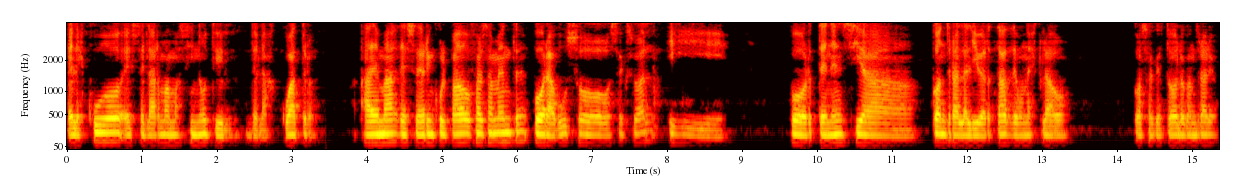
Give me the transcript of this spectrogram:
el escudo es el arma más inútil de las cuatro además de ser inculpado falsamente por abuso sexual y por tenencia contra la libertad de un esclavo, cosa que es todo lo contrario.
